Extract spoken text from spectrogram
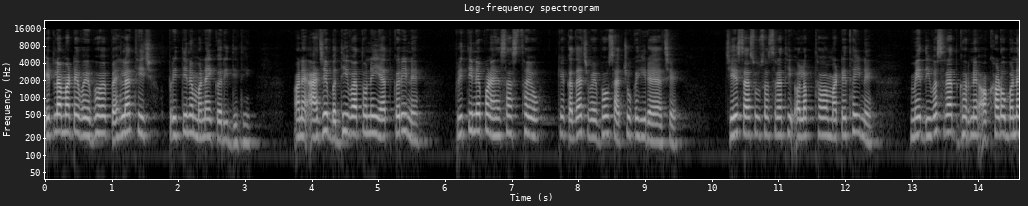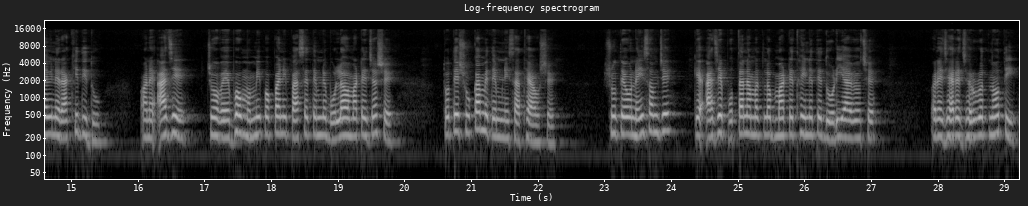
એટલા માટે વૈભવે પહેલાંથી જ પ્રીતિને મનાઈ કરી દીધી. અને આજે બધી વાતોને યાદ કરીને પ્રીતિને પણ અહેસાસ થયો કે કદાચ વૈભવ સાચું કહી રહ્યા છે. જે સાસુ સસરાથી અલગ થવા માટે થઈને મેં દિવસ રાત ઘરને અખાડો બનાવીને રાખી દીધું અને આજે જો વૈભવ મમ્મી પપ્પાની પાસે તેમને બોલાવવા માટે જશે, તો તે શું કામે તેમની સાથે આવશે? શું તેઓ નહીં સમજે કે આજે પોતાના મતલબ માટે થઈને તે દોડી આવ્યો છે? અને જ્યારે જરૂરત નહોતી,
